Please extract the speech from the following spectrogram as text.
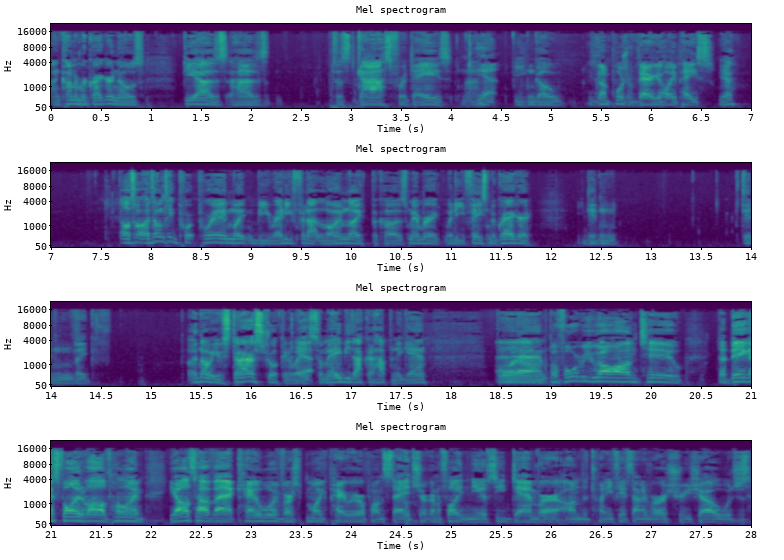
and Conor McGregor knows, Diaz has just gas for days. And Yeah. You can go, He's going to push a very high pace. yeah. Also, I don't think Poirier might be ready for that limelight because remember when he faced McGregor, he didn't, didn't like, I don't know, he was starstruck in a way. Yeah. So maybe that could happen again. But Um, um, before we go on to the biggest fight of all time, you also have uh, Cowboy versus Mike Perry up on stage. They're going to fight in UFC Denver on the 25th anniversary show, which is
